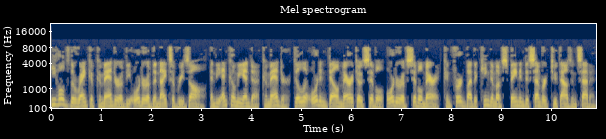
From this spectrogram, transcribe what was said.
He holds the rank of Commander of the Order of the Knights of Rizal, and the Encomienda Commander, de la Orden del Mérito Civil Order of Civil Merit conferred by the Kingdom of Spain in December 2007.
